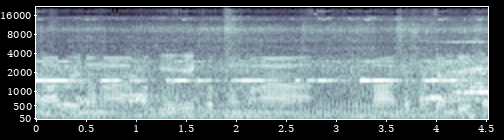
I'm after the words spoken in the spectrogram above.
daloy ng uh, pag-iikot ng mga ah, sasakyan dito.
